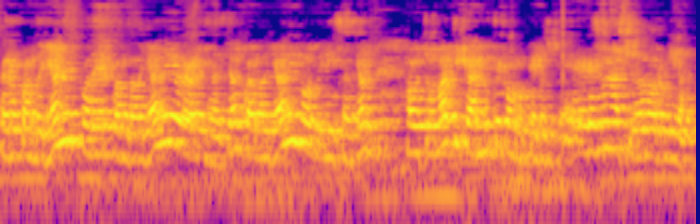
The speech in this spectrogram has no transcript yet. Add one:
pero cuando ya no hay poder, cuando ya no hay organización, cuando ya no hay movilización, automáticamente como que es una ciudad dormida.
